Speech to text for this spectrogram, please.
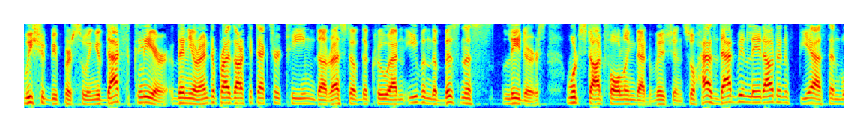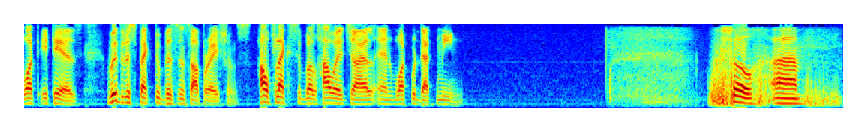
we should be pursuing. If that's clear, then your enterprise architecture team, the rest of the crew, and even the business leaders would start following that vision. So, has that been laid out? And if yes, then what it is with respect to business operations? How flexible, how agile, and what would that mean? So, um,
